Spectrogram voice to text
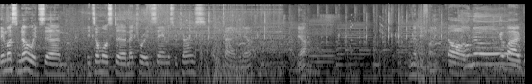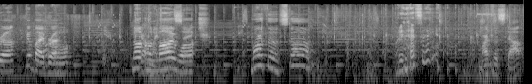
They must know it's um, it's almost uh, Metroid Samus Returns time, you know? Yeah. Wouldn't that be funny? Oh, no! goodbye, bruh. Goodbye, bruh. Uh-oh. Not on my my watch. Martha, stop! What did that say? Martha, stop.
